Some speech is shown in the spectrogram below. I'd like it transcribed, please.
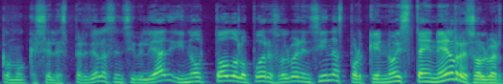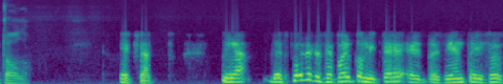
como que se les perdió la sensibilidad y no todo lo puede resolver Encinas porque no está en él resolver todo. Exacto. Mira, después de que se fue el comité, el presidente hizo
